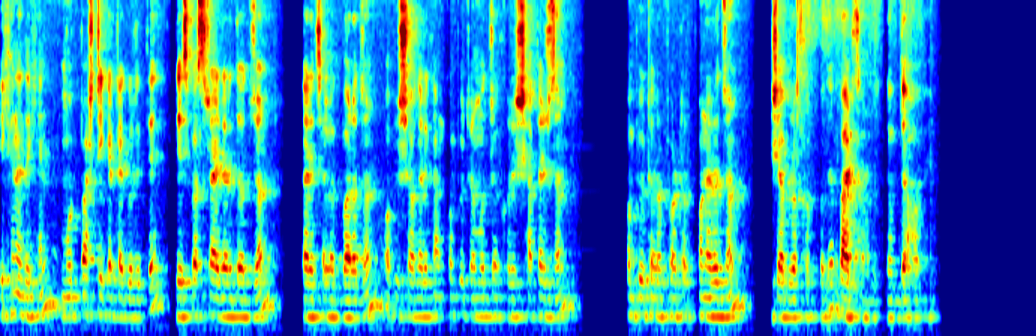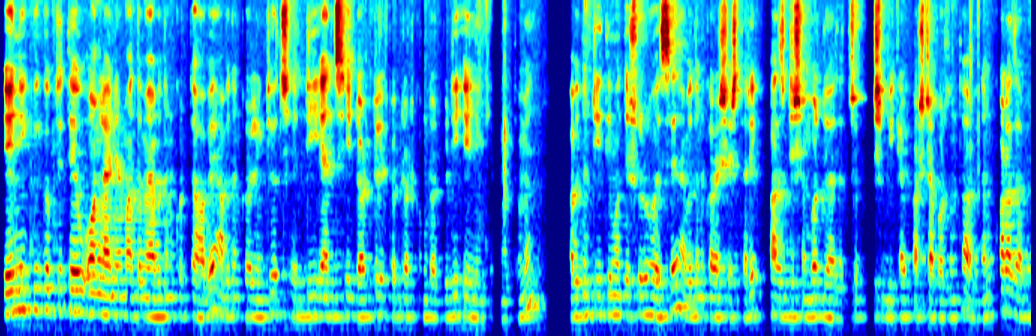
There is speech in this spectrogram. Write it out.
এখানে দেখেন, মোট পাঁচটি ক্যাটাগরিতে ডিসপাস রাইডার দশজন, গাড়ি চালক বারো জন অফিস সহকারী কাম কম্পিউটার মুদ্রাক্ষরী সাতাশ জন কম্পিউটার অপারেটর পনেরো জন হিসাব রক্ষক পদে বাইশ জন নিয়োগ দেওয়া হবে। এই নিয়োগ বিজ্ঞপ্তিতেও অনলাইনের মাধ্যমে আবেদন করতে হবে। আবেদন করার লিঙ্কটি হচ্ছে DNC dot Teletalk dot com dot BD এই লিঙ্কের মাধ্যমে। আবেদনটি ইতিমধ্যে শুরু হয়েছে। আবেদন করার শেষ তারিখ পাঁচ ডিসেম্বর দু হাজার চব্বিশ বিকাল পাঁচটা পর্যন্ত আবেদন করা যাবে।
